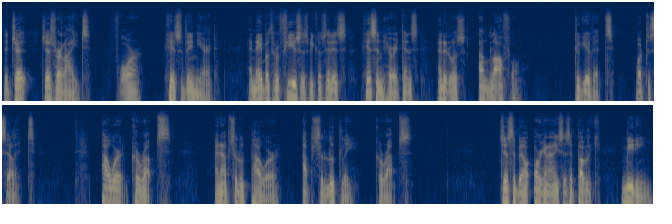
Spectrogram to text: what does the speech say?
the Je- Jezreelite, for his vineyard. And Naboth refuses because it is his inheritance and it was unlawful to give it or to sell it. Power corrupts, and absolute power absolutely corrupts. Jezebel organizes a public meeting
